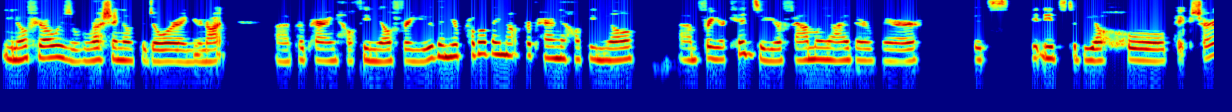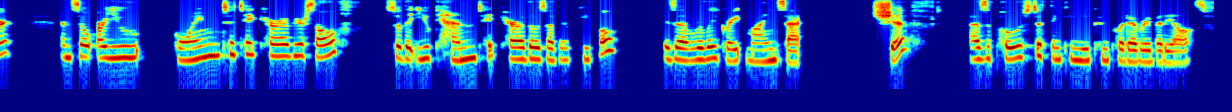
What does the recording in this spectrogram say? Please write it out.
you know, if you're always rushing out the door and you're not uh, preparing healthy meal for you, then you're probably not preparing a healthy meal um, for your kids or your family either, where it's, it needs to be a whole picture. And so are you going to take care of yourself so that you can take care of those other people is a really great mindset shift as opposed to thinking you can put everybody else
